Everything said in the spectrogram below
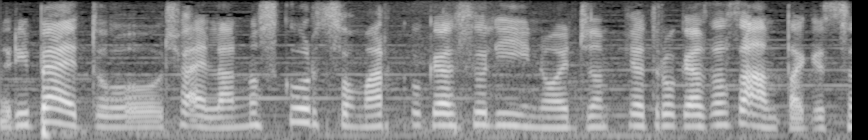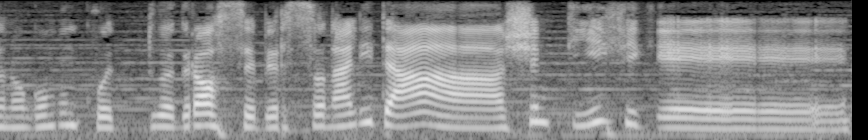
ripeto, cioè, l'anno scorso Marco Casolino e Gian Pietro Casasanta, che sono comunque due grosse personalità scientifiche,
